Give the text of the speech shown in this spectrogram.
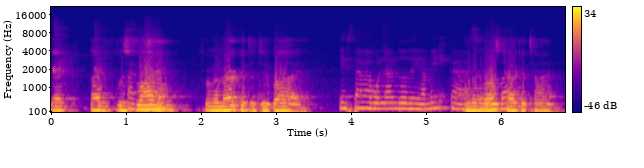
That I was flying from America to Dubai. Estaba volando de América and I lost track of time.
